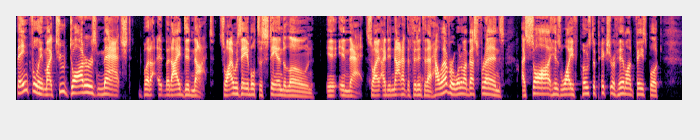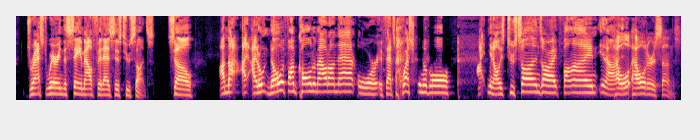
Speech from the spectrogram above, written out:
thankfully my two daughters matched, but I, but I did not. So I was able to stand alone in, in that. So I, I did not have to fit into that. However, one of my best friends I saw his wife post a picture of him on Facebook dressed wearing the same outfit as his two sons. So I'm not, I, I don't know if I'm calling him out on that or if that's questionable. I, you know, his two sons, all right, fine. You know, how old, how old are his sons?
